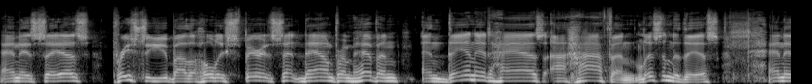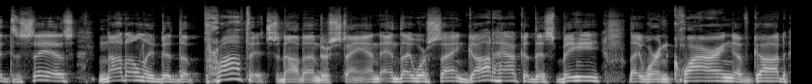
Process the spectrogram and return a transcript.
and it says, preached to you by the Holy Spirit sent down from heaven. And then it has a hyphen. Listen to this. And it says, not only did the prophets not understand, and they were saying, God, how could this be? They were inquiring of God,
